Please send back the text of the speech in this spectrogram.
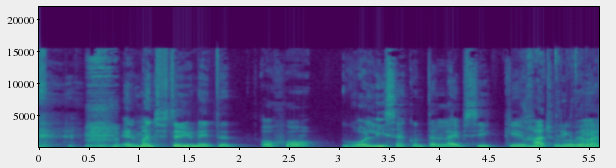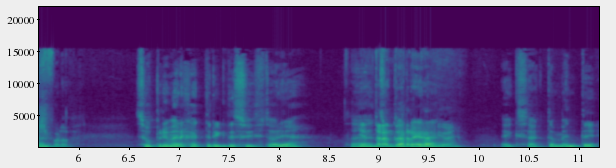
el Manchester United, ojo, goliza contra el Leipzig. Que muchos Hat-trick lo de Rashford. Su primer hat-trick de su historia. o sea, Y en entrando de carrera. recambio, ¿eh? Exactamente.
